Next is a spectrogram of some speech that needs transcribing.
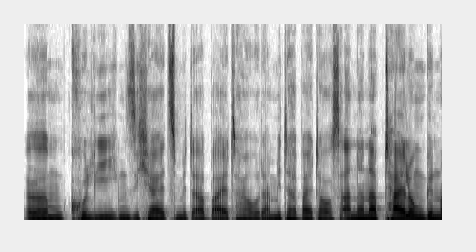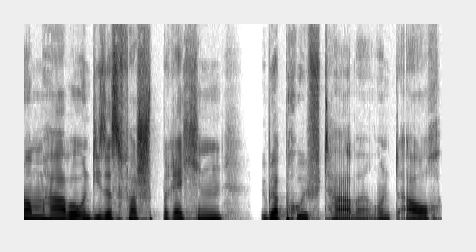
ähm, Kollegen, Sicherheitsmitarbeiter oder Mitarbeiter aus anderen Abteilungen genommen habe und dieses Versprechen überprüft habe. Und auch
